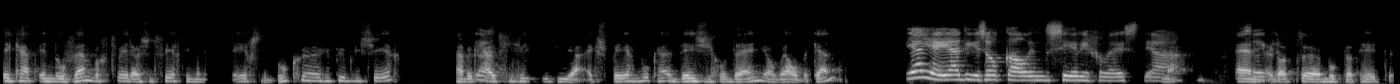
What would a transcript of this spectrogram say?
ik heb in november 2014 mijn eerste boek uh, gepubliceerd. Heb ik uitgegeven via Expertboek. Hè? Daisy Gordijn, jou wel bekend. Ja, ja, ja, die is ook al in de serie geweest. Ja. Nou, en dat uh, boek dat heet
